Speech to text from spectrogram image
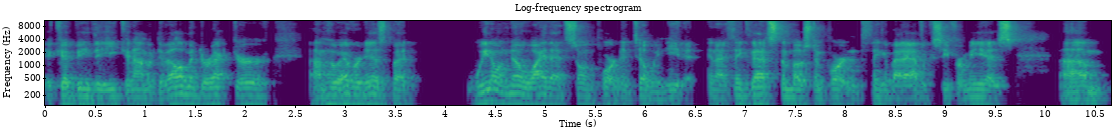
It could be the economic development director, um, whoever it is. But we don't know why that's so important until we need it. And I think that's the most important thing about advocacy for me is um,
